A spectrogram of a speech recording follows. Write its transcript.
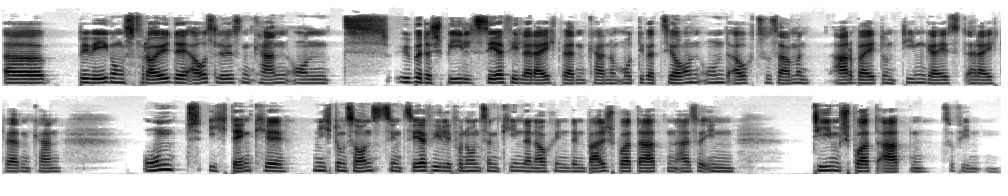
äh, Bewegungsfreude auslösen kann und über das Spiel sehr viel erreicht werden kann und Motivation und auch Zusammenarbeit und Teamgeist erreicht werden kann. Und ich denke, nicht umsonst sind sehr viele von unseren Kindern auch in den Ballsportarten, also in Teamsportarten zu finden.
